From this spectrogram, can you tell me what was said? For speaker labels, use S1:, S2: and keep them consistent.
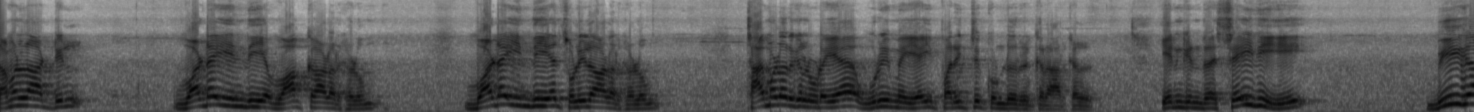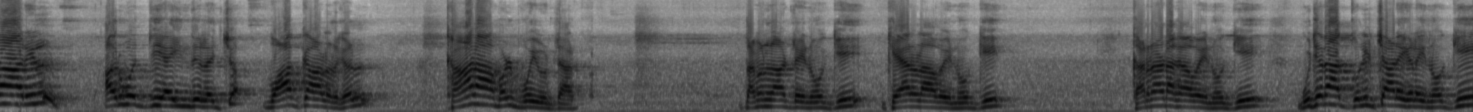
S1: தமிழ்நாட்டில் வட இந்திய வாக்காளர்களும் வட இந்திய தொழிலாளர்களும் தமிழர்களுடைய உரிமையை பறித்து கொண்டிருக்கிறார்கள் என்கின்ற செய்தி பீகாரில் அறுபத்தி ஐந்து லட்சம் வாக்காளர்கள் காணாமல் போய்விட்டார். தமிழ்நாட்டை நோக்கி கேரளாவை நோக்கி கர்நாடகாவை நோக்கி குஜராத் தொழிற்சாலைகளை நோக்கி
